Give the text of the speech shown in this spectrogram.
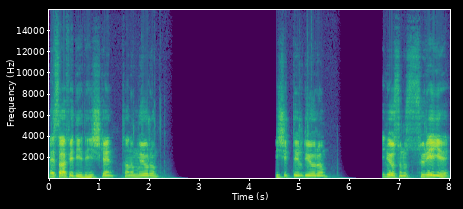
Mesafe diye değişken tanımlıyorum. Eşittir diyorum. Biliyorsunuz süreyi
